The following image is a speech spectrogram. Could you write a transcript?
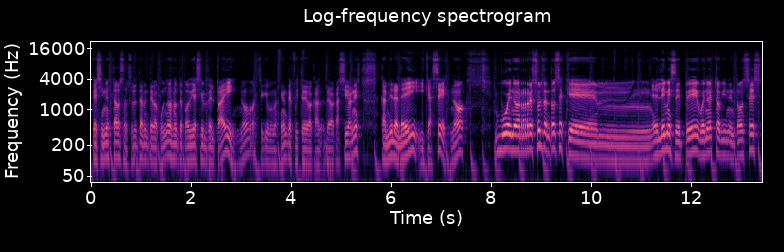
que si no estabas absolutamente vacunado no te podías ir del país, ¿no? Así que imagínate, fuiste de, de vacaciones, cambió la ley y ¿qué haces, no? Bueno, resulta entonces que mm, el MSP, bueno, esto viene entonces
